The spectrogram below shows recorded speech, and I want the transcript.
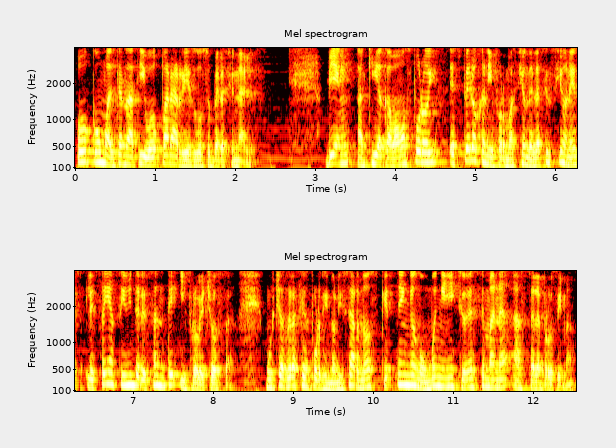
o como alternativo para riesgos operacionales. Bien, aquí acabamos por hoy. Espero que la información de las secciones les haya sido interesante y provechosa. Muchas gracias por sintonizarnos. Que tengan un buen inicio de semana. Hasta la próxima.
